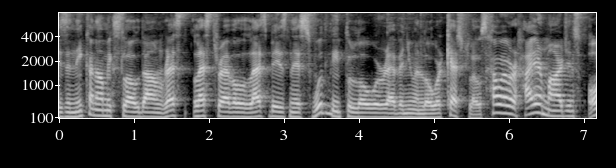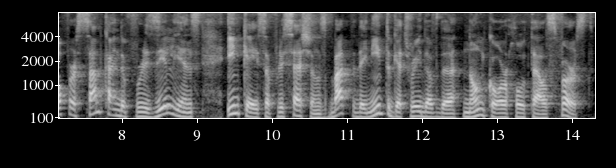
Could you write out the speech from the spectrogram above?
is an economic slowdown, rest, less travel, less business would lead to lower revenue and lower cash flows. However, higher margins offer some kind of resilience in case of recessions, but they need to get rid of the non core hotels first.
